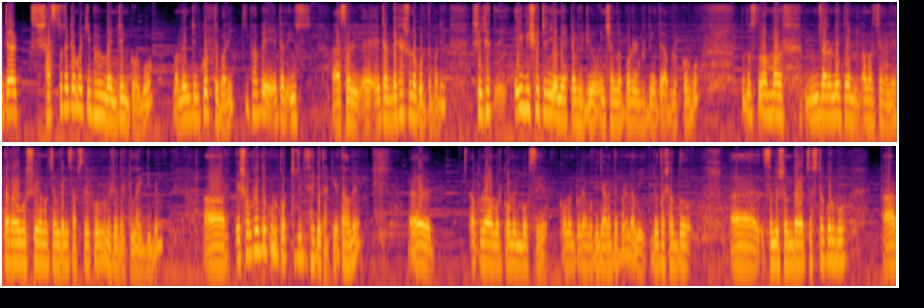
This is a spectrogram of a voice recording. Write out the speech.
এটার স্বাস্থ্যটাকে আমরা কীভাবে মেনটেন করব বা মেনটেন করতে পারি, কীভাবে এটার ইউজ সরি এটা দেখাশোনা করতে পারি। সেক্ষেত্রে এই বিষয়টা নিয়ে আমি একটা ভিডিও ইনশাল্লাহ পরের ভিডিওতে আপলোড করব। তো দোস্ত, আমার যারা নতুন আমার চ্যানেলে তারা অবশ্যই আমার চ্যানেলটাকে সাবস্ক্রাইব করবে ভিডিওতে একটা লাইক দিবেন। আর এ সংক্রান্ত কোনো তথ্য যদি থেকে থাকে, তাহলে আপনারা আমার কমেন্ট বক্সে কমেন্ট করে আমাকে জানাতে পারেন। আমি যথাসাধ্য সলিউশন দেওয়ার চেষ্টা করব। আর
